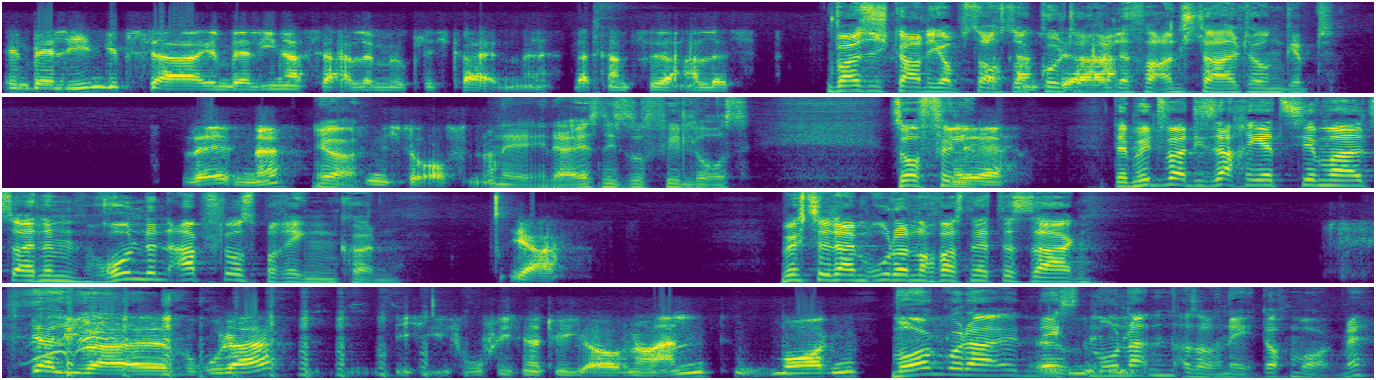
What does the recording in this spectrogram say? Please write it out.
In Berlin gibt's ja, in Berlin hast du ja alle Möglichkeiten. Ne? Da kannst du ja alles. Weiß ich gar nicht, ob es da auch so kulturelle ja- Veranstaltungen gibt. Selten, ne? Ja. Nicht so oft. Ne? Nee, da ist nicht so viel los. So, Philipp, Nee. damit wir die Sache jetzt hier mal zu einem runden Abschluss bringen können. Ja. Möchtest du deinem Bruder noch was Nettes sagen? Ja, lieber äh, Bruder, ich, ich rufe dich natürlich auch noch an morgen. Morgen oder in den nächsten Ähm, Monaten? Also, nee, doch morgen, ne?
